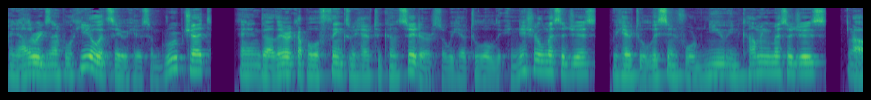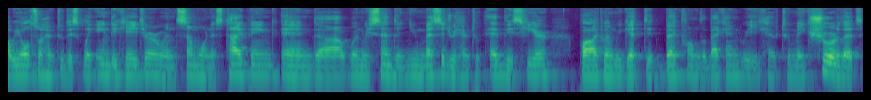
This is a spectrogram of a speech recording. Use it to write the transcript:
Another example here let's say we have some group chat and uh, there are a couple of things we have to consider. So we have to load the initial messages. We have to listen for new incoming messages. Uh, we also have to display indicator when someone is typing. And uh, when we send a new message, we have to add this here. But when we get it back from the backend, we have to make sure that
